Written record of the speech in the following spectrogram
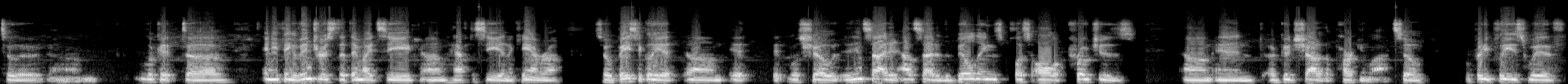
to um, look at uh, anything of interest that they might see, um, have to see in a camera. So basically, it um, it it will show the inside and outside of the buildings, plus all approaches um, and a good shot of the parking lot. So we're pretty pleased with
